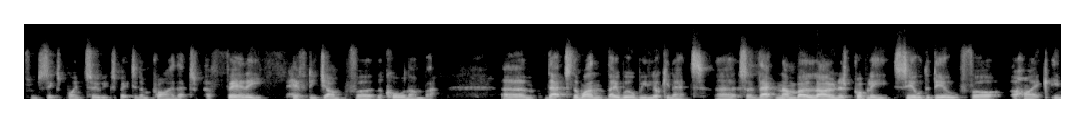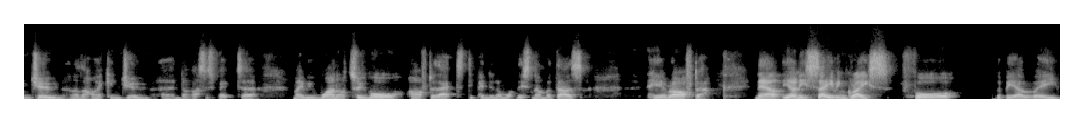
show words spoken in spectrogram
from 6.2 expected and prior. That's a fairly hefty jump for the core number. Um, that's the one they will be looking at. Uh, so that number alone has probably sealed the deal for a hike in June, another hike in June, and I suspect uh, maybe one or two more after that, depending on what this number does hereafter. Now, the only saving grace for the BOE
